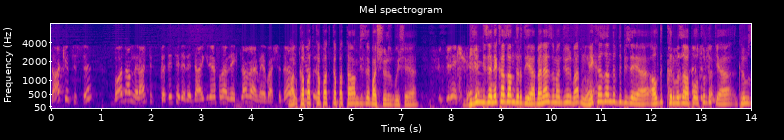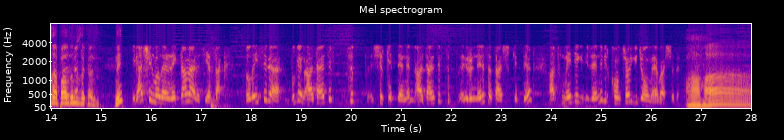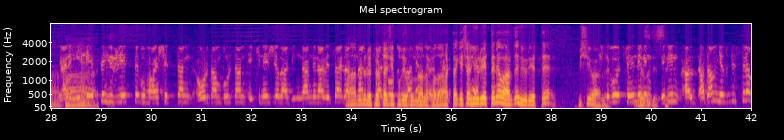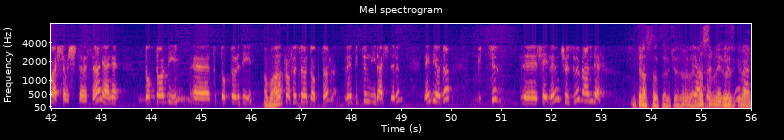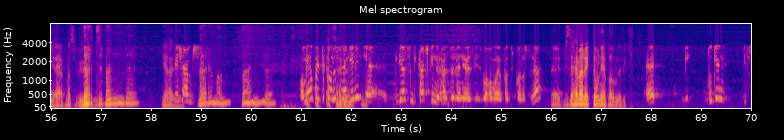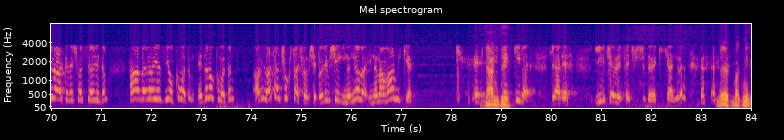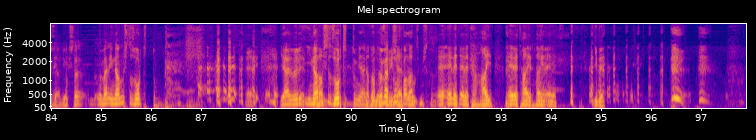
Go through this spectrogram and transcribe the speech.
daha kötüsü bu adamlar artık gazetelere, dergilere falan reklam vermeye başladı. Abi kapat kapat kapat tamam biz de başlıyoruz bu işe ya. Direkt. Bilim bize ne kazandırdı ya? Ben her zaman diyorum abi ne kazandırdı bize ya? Aldık kırmızı hapı oturduk ya. Kırmızı hapı aldığımızda tutun. kaldık. Ne? İlaç firmalarının reklam vermesi yasak. Dolayısıyla bugün alternatif tıp şirketlerinin, alternatif tıp ürünleri satan şirketlerin artık medya üzerinde bir kontrol gücü olmaya başladı. Aha. Yani bak. milliyette, hürriyette bu manşetten oradan buradan ekinejyalar bilmem neler vesaireler. Bunlar böyle röportaj yapılıyor bunlarla falan. yani. Hatta geçen Değil? Hürriyet'te ne vardı? Hürriyet'te Bir şey vardı. İşte bu senin demin dediğin adam yazı dizisine başlamış işte mesela. Yani doktor değil, e, tıp doktoru değil. Ama- Ama profesör doktor ve bütün ilaçların ne diyordu? Bütün e, şeylerin çözümü bende. Bütün hastalıkların çözümü ben. Nasıl bir özgüven ya? Nasıl bir Dert bende, Yani Muhteşem bir şey. derman bende. Homeopati konusuna gelince biliyorsun birkaç gündür hazırlanıyoruz biz bu homeopati konusuna. evet biz de hemen reklamını yapalım dedik. Evet. bir- bugün bir sürü arkadaşıma söyledim. Ha ben o yazıyı okumadım. Neden okumadın? Abi zaten çok saçma bir şey. Böyle bir şeye inanıyorlar. inanan var mı ki? Dendi. Tepkiyle. Yani iyi bir çevre seçmişim demek ki kendime. Evet bak ne güzel. Yoksa Ömer inanmıştı zor tuttum. yani böyle Evet, inanmıştı zor tuttum yani. Kafamda Ömer dur falan. oluşmuştu. E, evet evet ha, hayır. Evet hayır hayır evet. Gibi.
